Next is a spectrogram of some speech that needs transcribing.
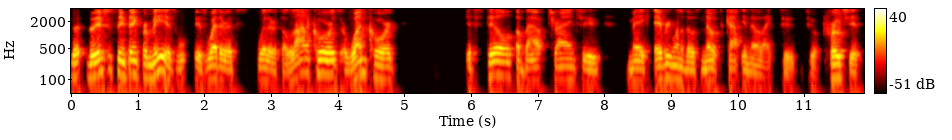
the the interesting thing for me is is whether it's whether it's a lot of chords or one chord, it's still about trying to make every one of those notes. You know, like to to approach it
